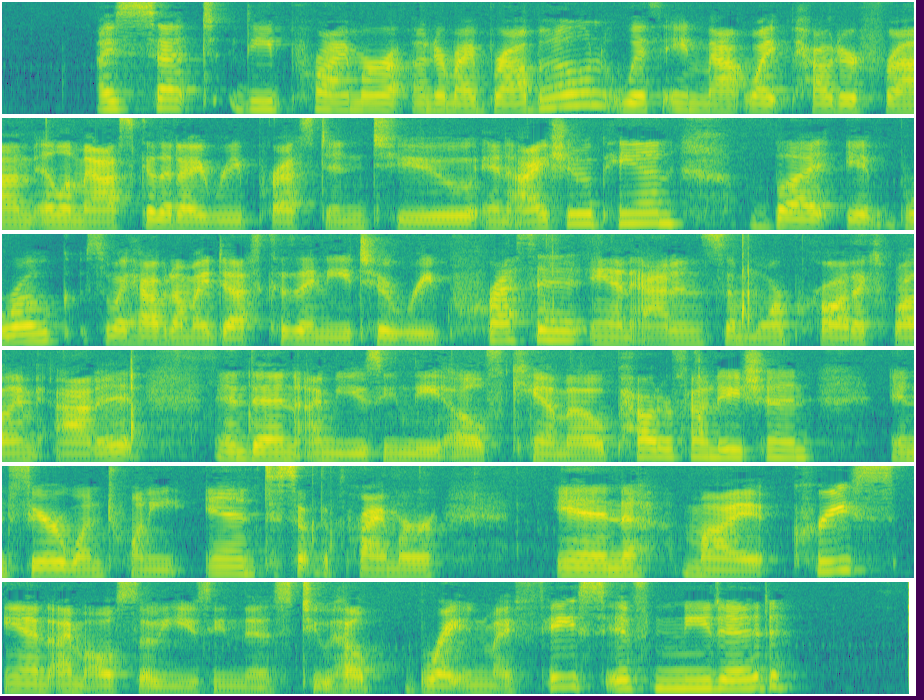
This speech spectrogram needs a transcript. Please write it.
I set the primer under my brow bone with a matte white powder from Illamasqua that I repressed into an eyeshadow pan, but it broke, so I have it on my desk because I need to repress it and add in some more product while I'm at it. And then I'm using the e.l.f. Camo Powder Foundation in Fair 120N to set the primer in my crease, and I'm also using this to help brighten my face if needed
